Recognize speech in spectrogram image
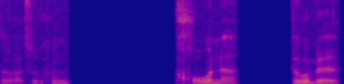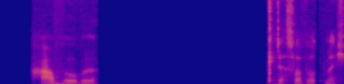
So, suchen. Krone. Wirbel. Haarwirbel. Okay, das verwirrt mich.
